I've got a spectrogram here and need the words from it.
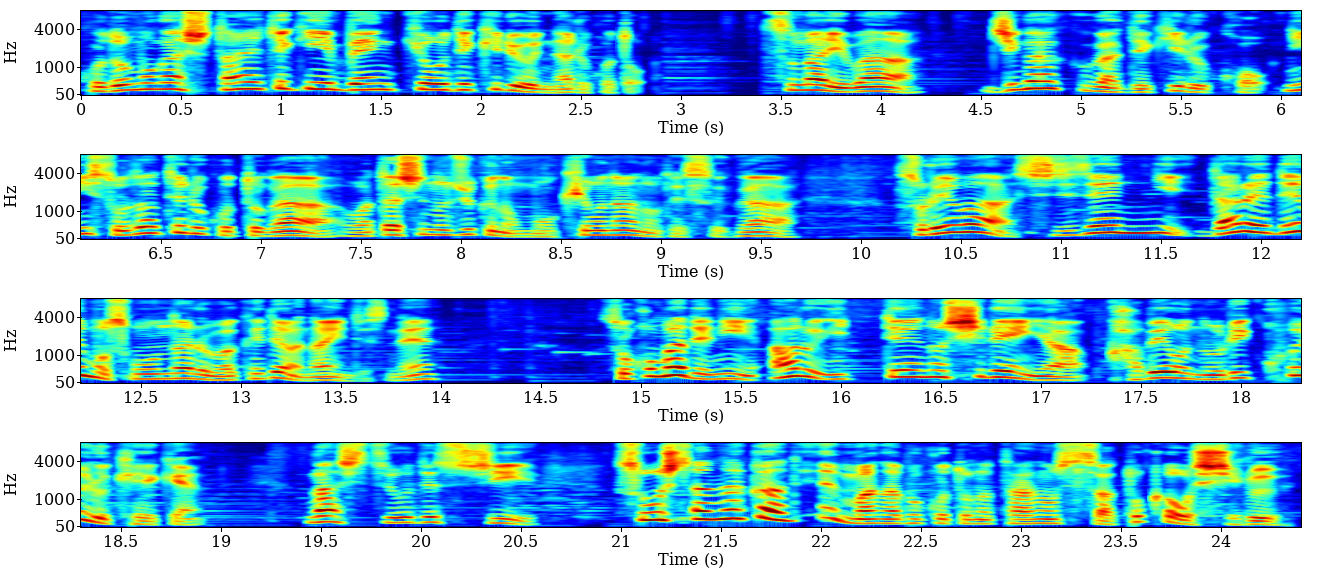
子供が主体的に勉強できるようになることつまりは自学ができる子に育てることが私の塾の目標なのですがそれは自然に誰でもそうなるわけではないんですね。そこまでにある一定の試練や壁を乗り越える経験が必要ですしそうした中で学ぶことの楽しさとかを知る、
